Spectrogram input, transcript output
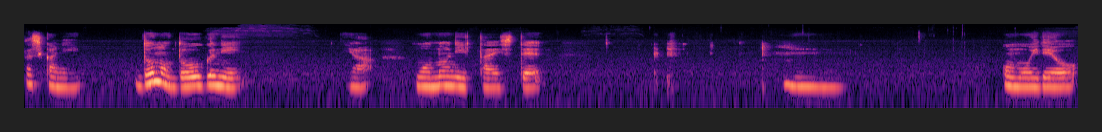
確かにどの道具にやものに対してうん思い入れを、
